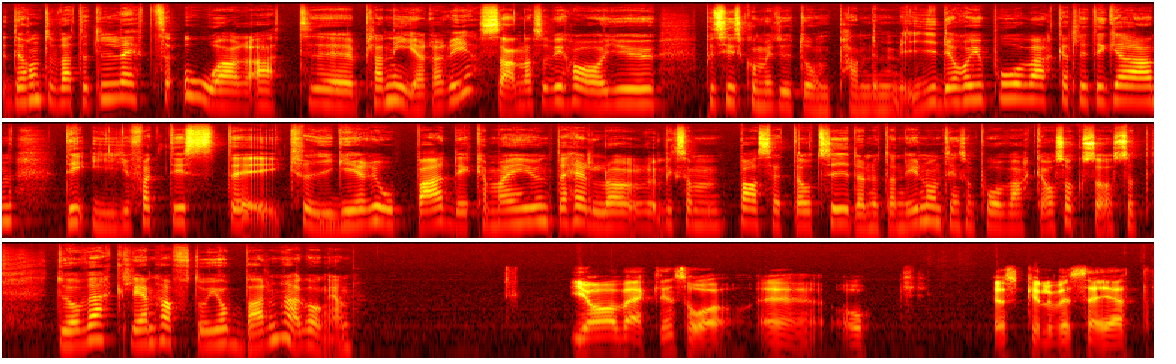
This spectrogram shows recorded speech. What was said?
det har inte varit ett lätt år att eh, planera resan. Alltså vi har ju precis kommit ut om pandemi. Det har ju påverkat lite grann. Det är ju faktiskt krig i Europa. Det kan man ju inte heller liksom bara sätta åt sidan utan det är någonting som påverkar oss också. Så du har verkligen haft att jobba den här gången. Ja, verkligen så. Och jag skulle väl säga att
